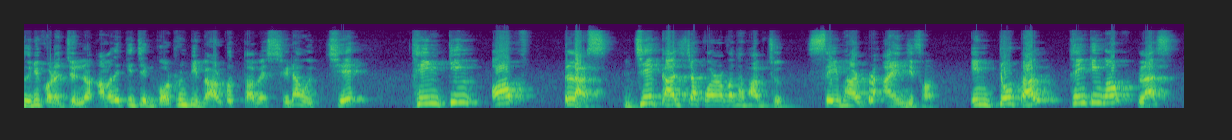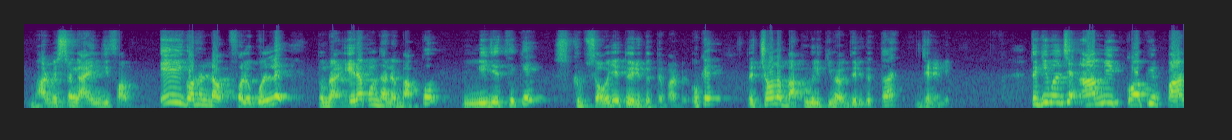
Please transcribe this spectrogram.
তৈরি করার জন্য আমাদেরকে যে গঠনটি ব্যবহার করতে হবে সেটা হচ্ছে থিঙ্কিং অফ প্লাস যে কাজটা করার কথা ভাবছ, সেই ভার্বটা ING form in total thinking of plus ভার্বের সঙ্গে আইএনজি ফর্ম এই গঠনটা ফলো করলে তোমরা এরকম ধরনের বাক্য নিজে থেকে খুব সহজে তৈরি করতে পারবে ওকে তো চলো বাক্যগুলি কীভাবে তৈরি করতে হয় জেনে নিই। তো কি বলছে? আমি কফি পান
